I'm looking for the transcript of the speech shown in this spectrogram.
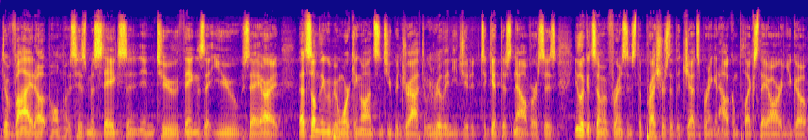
divide up almost his mistakes in, into things that you say, all right, that's something we've been working on since you've been drafted. We really need you to, to get this now. Versus you look at some of, for instance, the pressures that the Jets bring and how complex they are, and you go,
